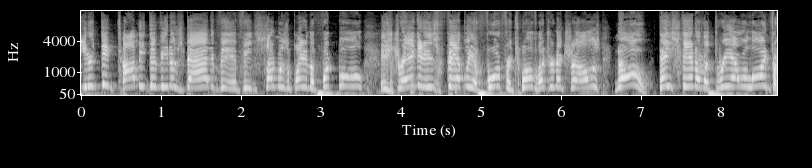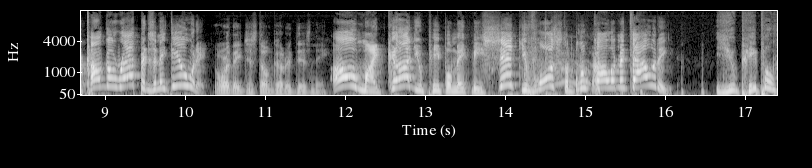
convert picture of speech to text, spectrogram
You don't think Tommy DeVito's dad, if, if his son wasn't playing the football, is dragging his family of four for twelve hundred extra dollars? No, they stand on a three-hour line for Congo Rapids and they deal with it. Or they just don't go to Disney. Oh my God, you people make me sick. You've lost the blue collar mentality. You people?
